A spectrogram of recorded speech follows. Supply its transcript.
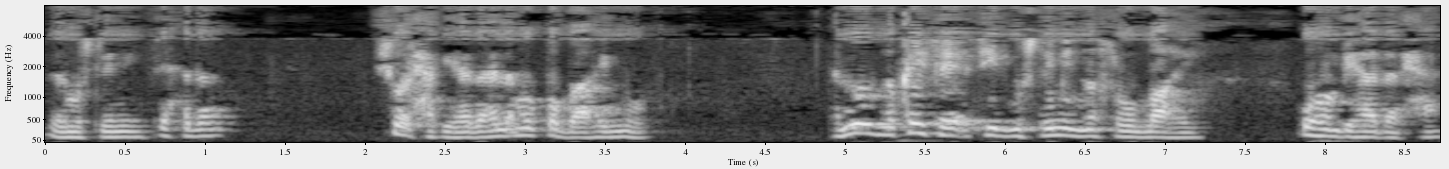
للمسلمين. في حدا شو الحكي هذا؟ هلا منطبة هي النور. نقول إنه كيف يأتي المسلمين نصر الله وهم بهذا الحال؟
